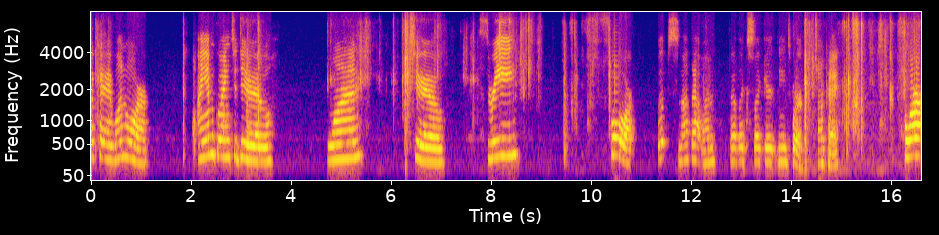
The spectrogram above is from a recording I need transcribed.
Okay, one more. I am going to do one, two, three, four. Oops, not that one. That looks like it needs work. Okay. Four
